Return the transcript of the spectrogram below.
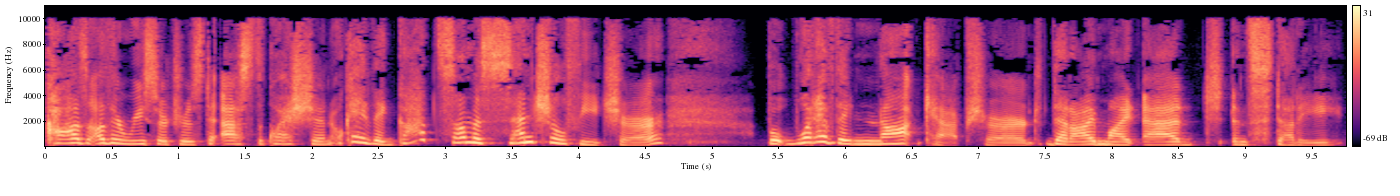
cause other researchers to ask the question, okay, they got some essential feature, but what have they not captured that I might add and study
